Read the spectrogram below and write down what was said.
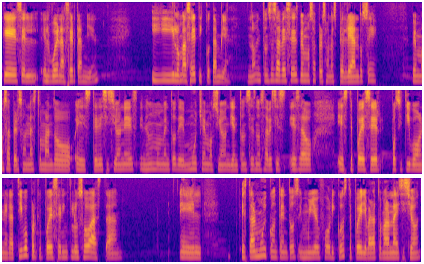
qué es el, el buen hacer también y lo más ético también, ¿no? Entonces a veces vemos a personas peleándose, vemos a personas tomando este, decisiones en un momento de mucha emoción y entonces no sabes si eso este, puede ser positivo o negativo porque puede ser incluso hasta el estar muy contentos y muy eufóricos te puede llevar a tomar una decisión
